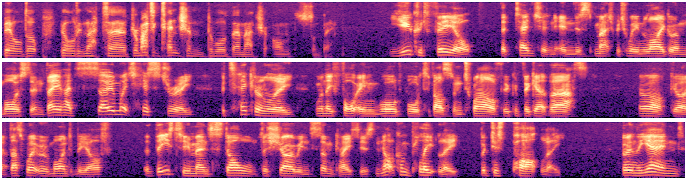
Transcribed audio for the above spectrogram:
Build up, building that uh, dramatic tension towards their match on Sunday. you could feel the tension in this match between Liger and Morrison. They have had so much history, particularly when they fought in World War 2012. Who can forget that? Oh god, that's what it reminded me of. These two men stole the show in some cases, not completely, but just partly. But in the end,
